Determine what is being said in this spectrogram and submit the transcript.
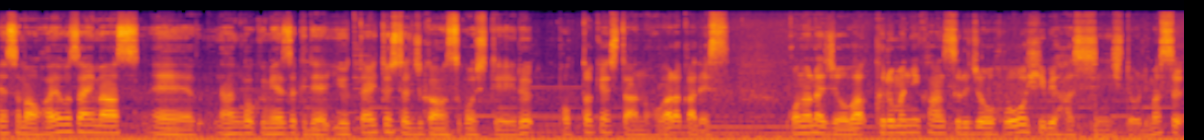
皆様おはようございます、えー、南国宮崎でゆったりとした時間を過ごしているポッドキャスターのほがらかです。このラジオは車に関する情報を日々発信しております。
